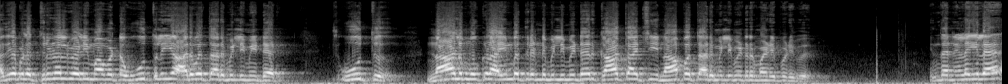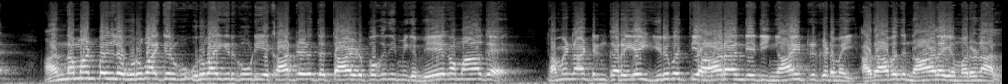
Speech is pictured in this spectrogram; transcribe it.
அதே போல் திருநெல்வேலி மாவட்டம் ஊத்துலையும் அறுபத்தாறு மில்லிமீட்டர் ஊத்து நாலு மூக்கில் ஐம்பத்தி ரெண்டு மில்லிமீட்டர் காக்காச்சி நாற்பத்தாறு மில்லிமீட்டர் மழைப்பொழிவு இந்த நிலையில் அந்தமான் பகுதியில் உருவாக்கி உருவாகி இருக்கக்கூடிய காற்றழுத்த தாழ்வு பகுதி மிக வேகமாக தமிழ்நாட்டின் கரையை இருபத்தி ஆறாம் தேதி ஞாயிற்றுக்கிழமை அதாவது நாளைய மறுநாள்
